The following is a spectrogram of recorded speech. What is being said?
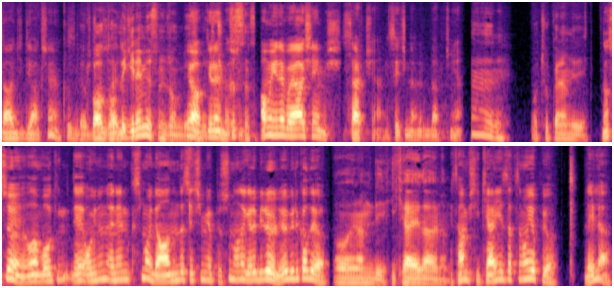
daha ciddi aksiyon yok. Kız, Ya, baltayla giremiyorsun zombiye. Yok giremiyorsun. kızsın. Ama yine bayağı şeymiş. Sert yani seçimler öbürler için ya. Yani o çok önemli değil. Nasıl yani? Ulan Walking Dead oyunun önemli kısmı oydu. Anında seçim yapıyorsun. Ona göre biri ölüyor, biri kalıyor. O önemli değil. Hikaye daha önemli. E tamam işte hikayeyi zaten o yapıyor. Leyla.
